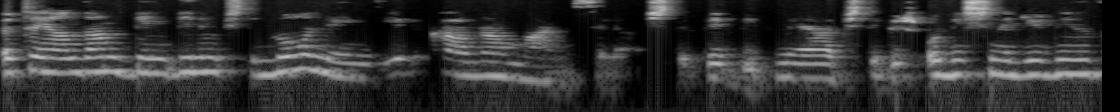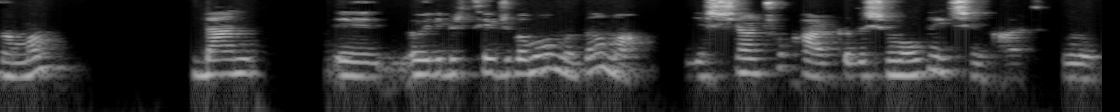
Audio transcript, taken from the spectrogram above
Öte yandan benim, benim işte no name diye bir kavram var mesela. İşte bir, veya işte bir audition'a girdiğin zaman ben e, öyle bir tecrübem olmadı ama yaşayan çok arkadaşım olduğu için artık bunu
